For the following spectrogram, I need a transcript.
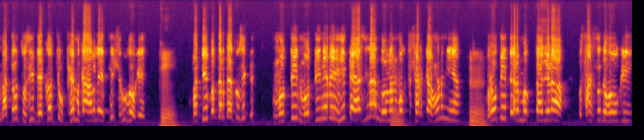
ਮਤਲਬ ਤੁਸੀਂ ਦੇਖੋ ਝੂਠੇ ਮੁਕਾਬਲੇ ਇੱਥੇ ਸ਼ੁਰੂ ਹੋ ਗਏ। ਜੀ। ਵੱਡੀ ਪੱਧਰ ਤੇ ਤੁਸੀਂ ਮੋਦੀ ਮੋਦੀ ਨੇ ਵੀ ਇਹੀ ਕਿਹਾ ਸੀ ਨਾ ਅੰਦੋਲਨ ਹੂੰ। ਮੁਕਤ ਸੜਕਾਂ ਹੋਣਗੀਆਂ। ਹੂੰ। ਵਿਰੋਧੀ ਧਿਰ ਮੁਕਤ ਜਿਹੜਾ ਸੰਸਦ ਹੋਊਗੀ।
